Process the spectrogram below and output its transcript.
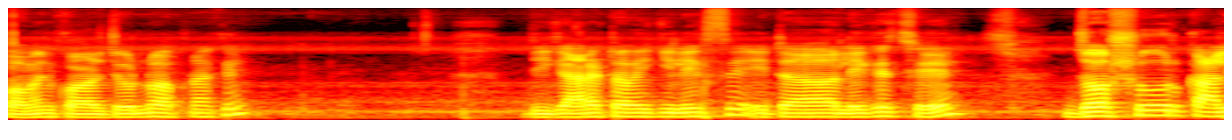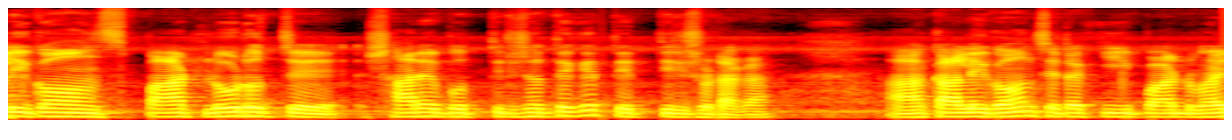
কমেন্ট করার জন্য আপনাকে। দিকে আরেকটা ভাই কী লিখছে? এটা লিখেছে, যশোর কালীগঞ্জ পাট লোড হচ্ছে সাড়ে বত্রিশশো থেকে তেত্রিশশো টাকা। কালীগঞ্জ, এটা কি পাট ভাই?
